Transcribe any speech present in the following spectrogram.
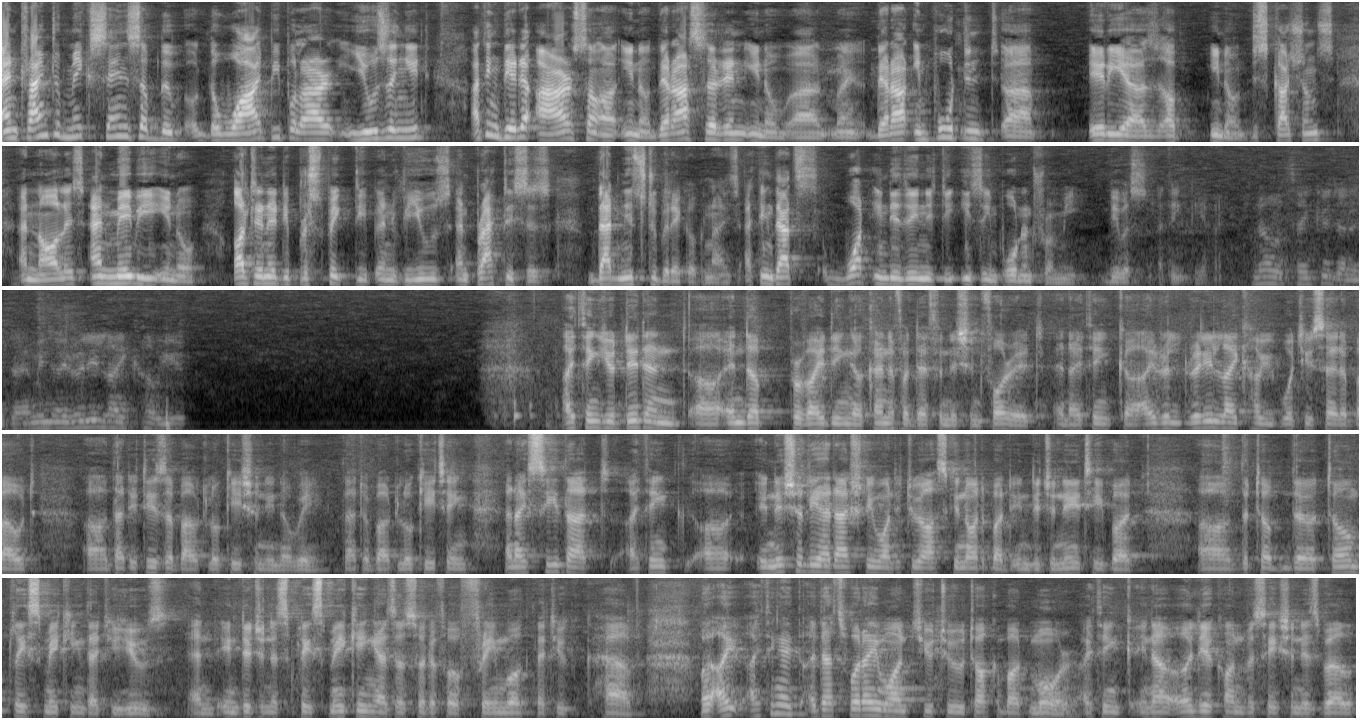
and trying to make sense of the, the why people are using it. I think there are some, uh, you know, there are certain, you know, uh, there are important uh, areas of, you know, discussions and knowledge and maybe, you know, alternative perspective and views and practices that needs to be recognized. I think that's what indigeneity is important for me, Divas, I think. Yeah. No, thank you, Dhananjay. I mean, I really like how you I think you did end, uh, end up providing a kind of a definition for it. And I think uh, I re really like how you, what you said about uh, that it is about location in a way, that about locating. And I see that, I think uh, initially I'd actually wanted to ask you not about indigeneity, but uh, the, term, the term placemaking that you use and indigenous placemaking as a sort of a framework that you have. But I, I think I, that's what I want you to talk about more. I think in our earlier conversation as well,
